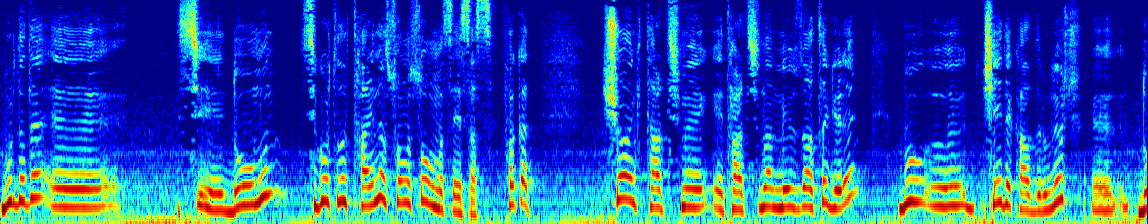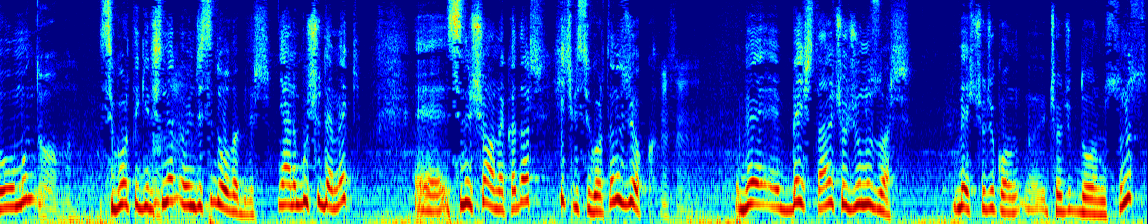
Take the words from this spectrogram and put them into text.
Burada da e, doğumun sigortalı tarihinden sonrası olması esas. Fakat şu anki tartışmaya e, tartışılan mevzuata göre bu e, şey de kaldırılıyor. E, doğumun Doğumun. Sigorta girişinden öncesi de olabilir. Yani bu şu demek. e, sizin şu ana kadar hiçbir sigortanız yok. Ve 5 tane çocuğunuz var. 5 çocuk çocuk doğurmuşsunuz.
